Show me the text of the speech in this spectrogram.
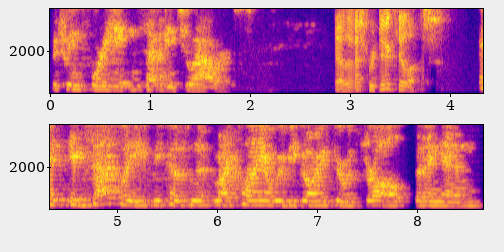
between 48 and 72 hours. Yeah, that's ridiculous. It, exactly, because my client would be going through withdrawal, sitting in,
